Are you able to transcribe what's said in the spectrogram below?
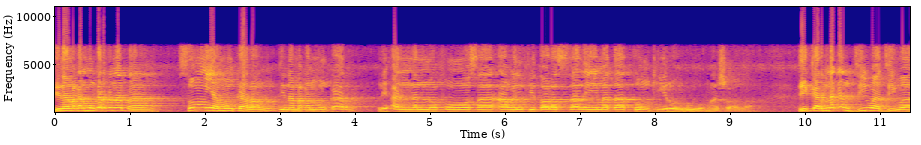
Dinamakan mungkar kenapa? Summiya mungkaron dinamakan mungkar li'anna an-nufusa awil fitaras salimata tunkiruhu. Masyaallah. Dikarenakan jiwa-jiwa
